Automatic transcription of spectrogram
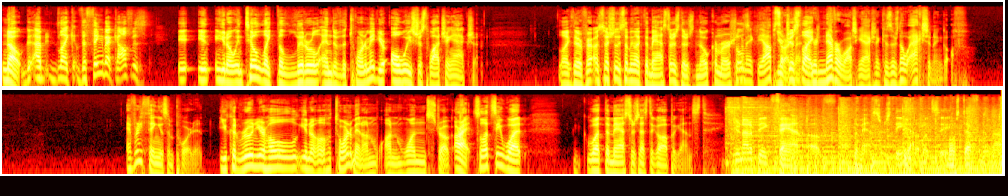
no, I, like the thing about golf is, it, it, you know, until like the literal end of the tournament, you're always just watching action. Like they're very, especially something like the Masters. There's no commercials. make the opposite. You're just argument. like you're never watching action because there's no action in golf. everything is important. You could ruin your whole, you know, tournament on on one stroke. All right, so let's see what what the Masters has to go up against. You're not a big fan of the Masters theme, but let's see. Most definitely not.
